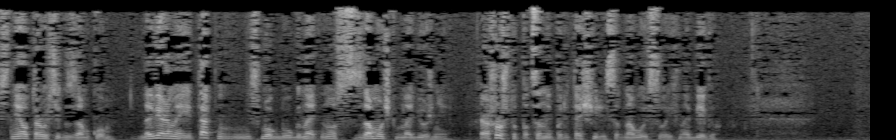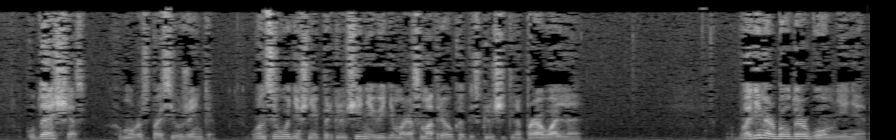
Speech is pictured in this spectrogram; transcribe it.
снял тросик с замком. Наверное, и так не смог бы угнать, но с замочком надежнее. Хорошо, что пацаны притащили с одного из своих набегов. «Куда сейчас?» — хмуро спросил Женька. Он сегодняшнее приключение, видимо, рассматривал как исключительно провальное. Владимир был другого мнения.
